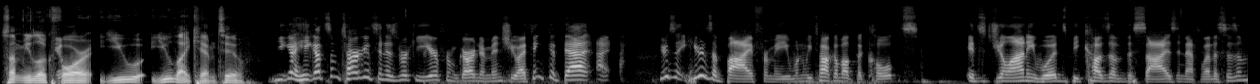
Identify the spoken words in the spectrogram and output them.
Something you look Yep. for. You you like him too. He got he got some targets in his rookie year from Gardner Minshew. I think that that I, here's a here's a buy for me when we talk about the Colts. It's Jelani Woods because of the size and athleticism.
